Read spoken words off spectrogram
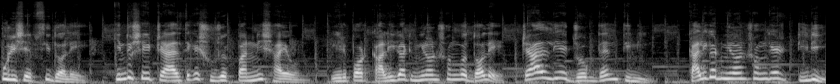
পুলিশ এফসি দলে। কিন্তু সেই ট্রায়াল থেকে সুযোগ পাননি সায়ন। এরপর কালীঘাট মিলন সংঘ দলে ট্রায়াল দিয়ে যোগ দেন তিনি। কালীঘাট মিলন সংঘের টিডি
